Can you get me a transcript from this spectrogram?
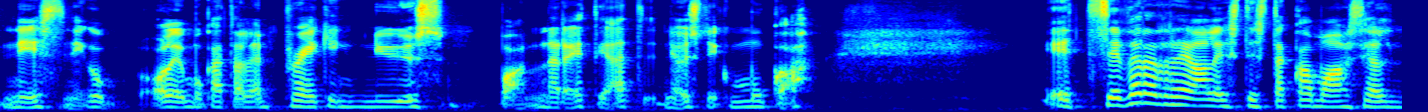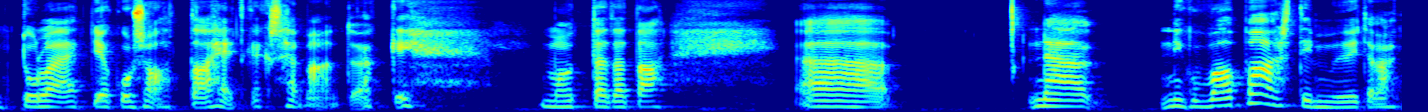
niissä niinku oli mukaan tällainen breaking news-bannerit ja että ne olisi niinku mukaan. Et sen verran realistista kamaa siellä tulee, että joku saattaa hetkeksi hämääntyäkin. Mutta tota, nämä niin vapaasti myytävät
